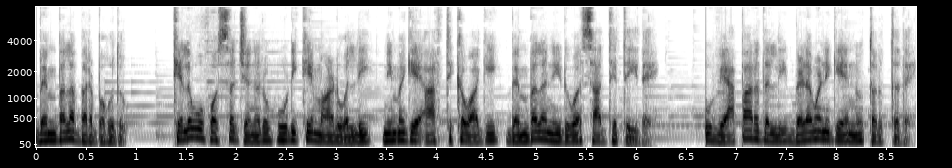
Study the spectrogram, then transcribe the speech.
ಬೆಂಬಲ ಬರಬಹುದು. ಕೆಲವು ಹೊಸ ಜನರು ಹೂಡಿಕೆ ಮಾಡುವಲ್ಲಿ ನಿಮಗೆ ಆರ್ಥಿಕವಾಗಿ ಬೆಂಬಲ ನೀಡುವ ಸಾಧ್ಯತೆಯಿದೆ. ವ್ಯಾಪಾರದಲ್ಲಿ ಬೆಳವಣಿಗೆಯನ್ನು ತರುತ್ತದೆ.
